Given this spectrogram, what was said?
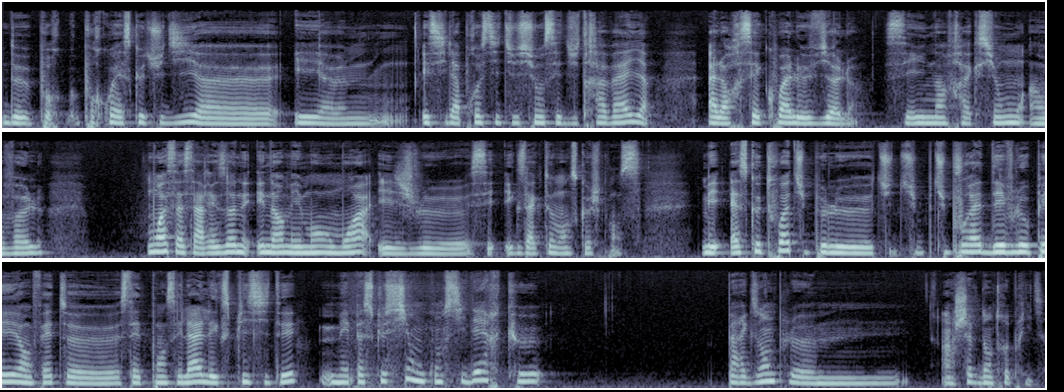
de pourquoi est-ce que tu dis et, et si la prostitution c'est du travail, alors c'est quoi le viol? C'est une infraction, un vol? Moi, ça, ça résonne énormément en moi et je c'est exactement ce que je pense. Mais est-ce que toi, tu peux le, tu, pourrais développer en fait euh, cette pensée-là, l'expliciter? Mais parce que si on considère que, par exemple, euh, un chef d'entreprise,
